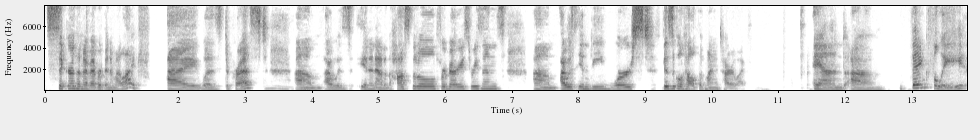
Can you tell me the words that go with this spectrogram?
sicker than I've ever been in my life. I was depressed. Mm. Um, I was in and out of the hospital for various reasons. Um, I was in the worst physical health of my entire life. And um, thankfully,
